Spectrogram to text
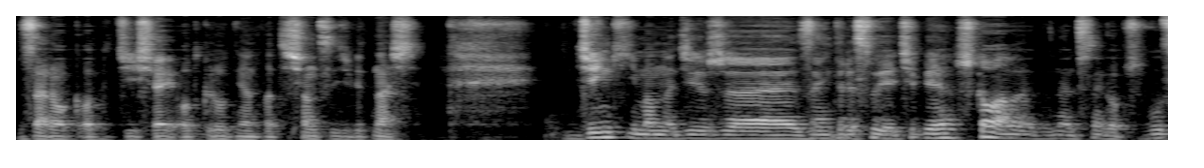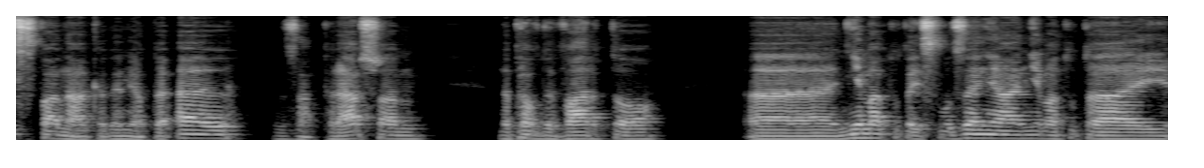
za rok od dzisiaj, od grudnia 2019. Dzięki, mam nadzieję, że zainteresuje Ciebie Szkoła Wewnętrznego Przywództwa na akademia.pl. Zapraszam. Naprawdę warto. E, Nie ma tutaj słodzenia, nie ma tutaj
